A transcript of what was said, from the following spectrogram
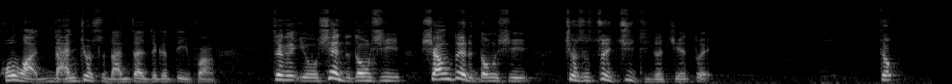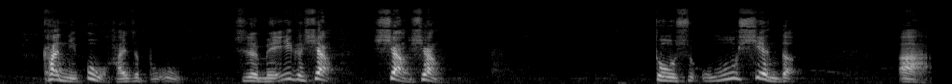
佛法难就是难在这个地方，这个有限的东西，相对的东西就是最具体的绝对，就看你悟还是不悟，是每一个相相相。都是无限的，啊，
